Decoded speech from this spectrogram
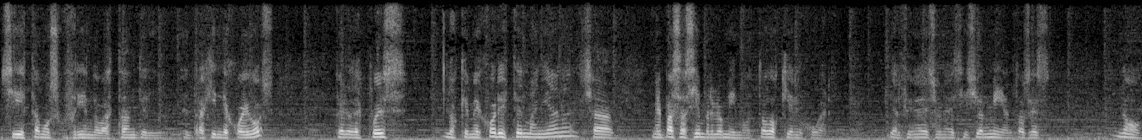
sí estamos sufriendo bastante el, trajín de juegos, pero después los que mejor estén mañana, ya me pasa siempre lo mismo, todos quieren jugar. Y al final es una decisión mía, entonces no,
